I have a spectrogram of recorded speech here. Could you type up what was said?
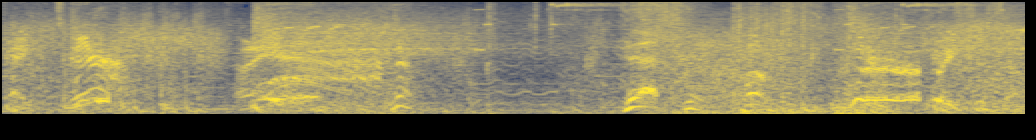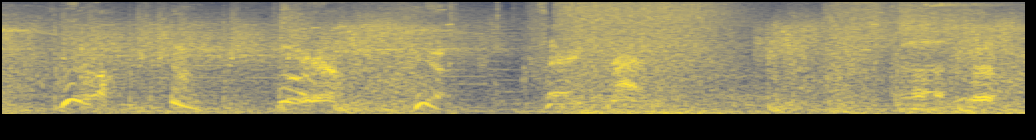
Take that. How's that? Brace yourself.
